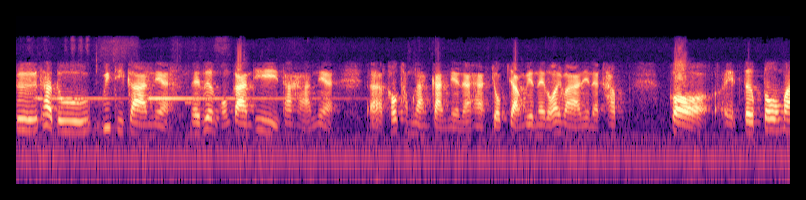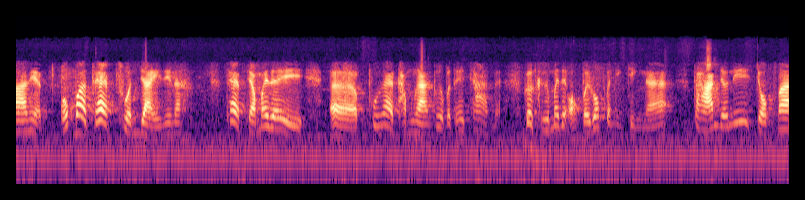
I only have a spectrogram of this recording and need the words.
คือถ้าดูวิธีการเนี่ยในเรื่องของการที่ทหารเนี่ยเอ่อเขาทำงานกันเนี่ยนะฮะจบจากเรียนในร้อยมาเนี่ยนะครับ ก็เอ่อเติบโตมาเนี่ย ผมว่าแทบส่วนใหญ่นี่นะ แทบจะไม่ได้เอ่อพูดง่ายทำงานเพื่อประเทศชาติเนี่ย ก็คือไม่ได้ออกไปรบกันจริง ๆ นะฮะทหารเดี๋ยวนี้จบมา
